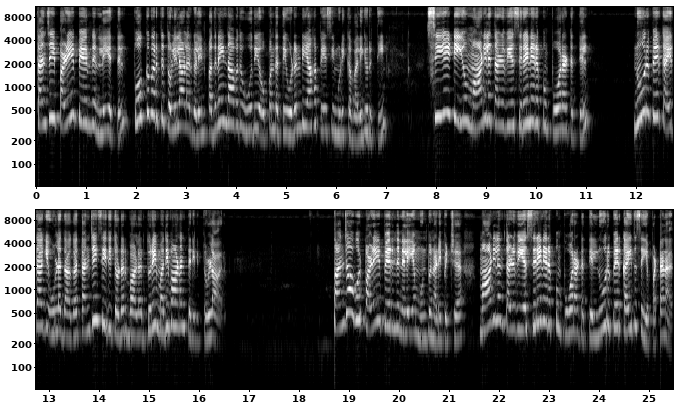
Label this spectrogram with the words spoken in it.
தஞ்சை பழைய பேருந்து நிலையத்தில் போக்குவரத்து தொழிலாளர்களின் பதினைந்தாவது ஊதிய ஒப்பந்தத்தை உடனடியாக பேசி முடிக்க வலியுறுத்தி சிஐடியு மாநில தழுவிய சிறை நிரப்பும் போராட்டத்தில் நூறு பேர் கைதாகி உள்ளதாக தஞ்சை செய்தி தொடர்பாளர் துரை மதிவாணன் தெரிவித்துள்ளார். தஞ்சாவூர் பழைய பேருந்து நிலையம் முன்பு நடைபெற்ற மாநிலம் தழுவிய சிறை நிரப்பும் போராட்டத்தில் நூறு பேர் கைது செய்யப்பட்டனர்.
